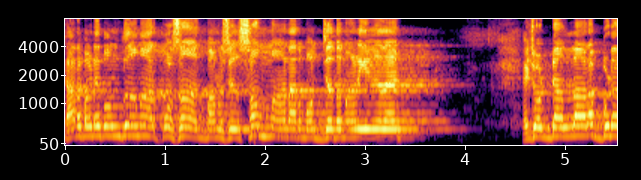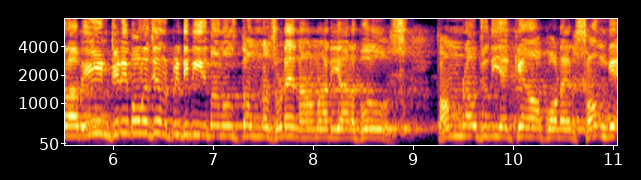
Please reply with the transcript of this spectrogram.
তার মানে বন্ধু, আমার পোশাক মানুষের সম্মান আর মর্যাদা বাড়িয়ে নেয় এজন্য আল্লাহ রাব্বুল আলামিন, তিনি বলেছেন, পৃথিবীর মানুষ, তোমরা শুনে নাও, নারী আর পুরুষ। তোমরাও যদি একে অপরের সঙ্গে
